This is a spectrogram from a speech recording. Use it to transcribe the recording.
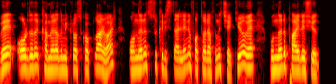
ve orada da kameralı mikroskoplar var. Onların su kristallerinin fotoğrafını çekiyor ve bunları paylaşıyor.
